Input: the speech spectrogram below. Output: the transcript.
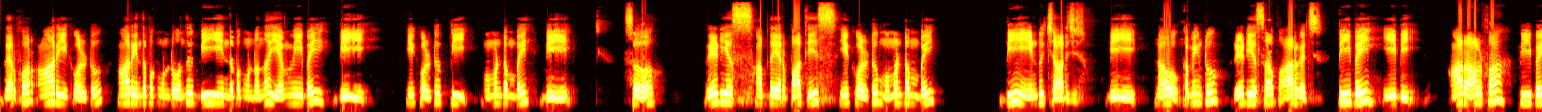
therefore R equal to R இந்த பக்கம் கொண்டு வந்து பிஇ இந்த பக்கம் கொண்டு வந்தால் ME by BE equal to P momentum by BE so radius of the ear path is equal to momentum by P B into charge BE. Now coming to radius of RH P by EB R alpha P by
